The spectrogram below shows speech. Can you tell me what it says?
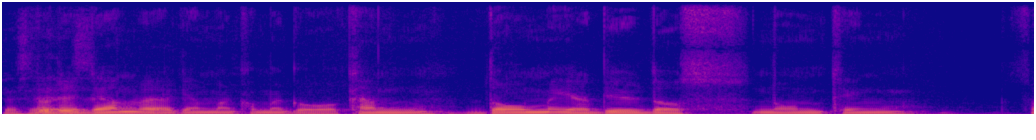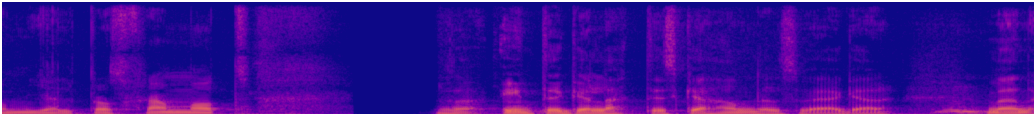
Så det är den vägen man kommer gå. Kan de erbjuda oss någonting som hjälper oss framåt? Intergalaktiska handelsvägar. Men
